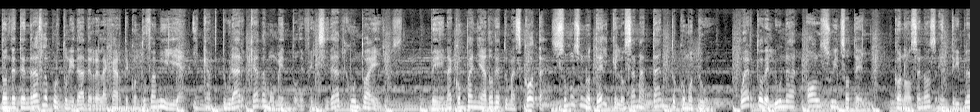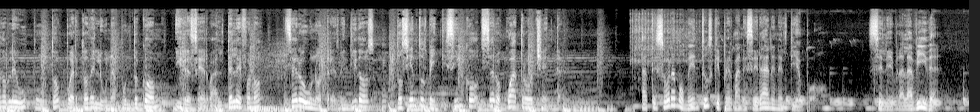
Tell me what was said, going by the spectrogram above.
donde tendrás la oportunidad de relajarte con tu familia y capturar cada momento de felicidad junto a ellos. Ven acompañado de tu mascota, somos un hotel que los ama tanto como tú. Puerto de Luna All Suites Hotel. Conócenos en www.puertodeluna.com y reserva al teléfono 01322 225 0480. Atesora momentos que permanecerán en el tiempo. Celebra la vida.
